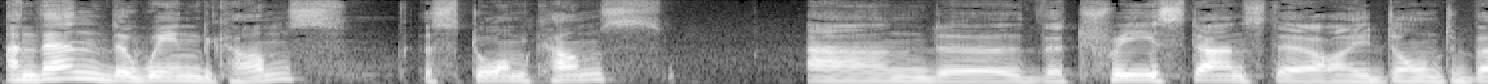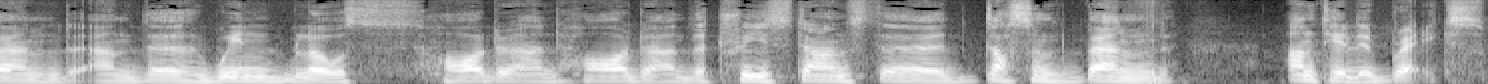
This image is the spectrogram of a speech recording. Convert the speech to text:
and then the wind comes, a storm comes, and uh, the tree stands there, I don't bend, and the wind blows harder and harder, and the tree stands there, doesn't bend until it breaks.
